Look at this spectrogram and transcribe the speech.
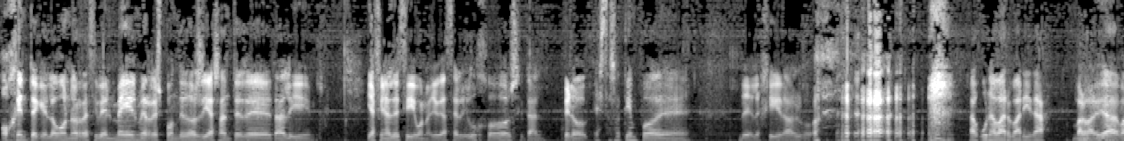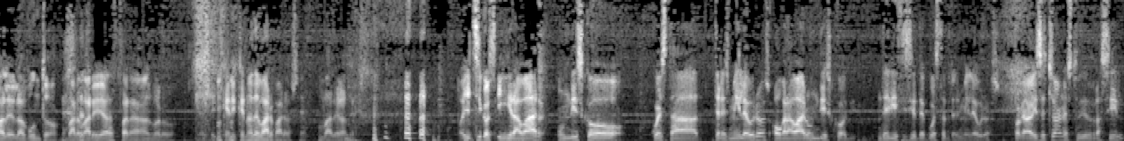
o gente que luego no recibe el mail, me responde dos días antes de tal, y, y al final decidí, bueno, yo voy a hacer dibujos y tal. Pero estás a tiempo de, de elegir algo. Alguna barbaridad. Barbaridad, vale, lo apunto. Barbaridad para Álvaro. Que, que no de bárbaros, ¿eh? Vale, vale. Oye, chicos, ¿y grabar un disco cuesta 3.000 euros o grabar un disco de 17 cuesta 3.000 euros? Porque lo habéis hecho en Estudios Brasil,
